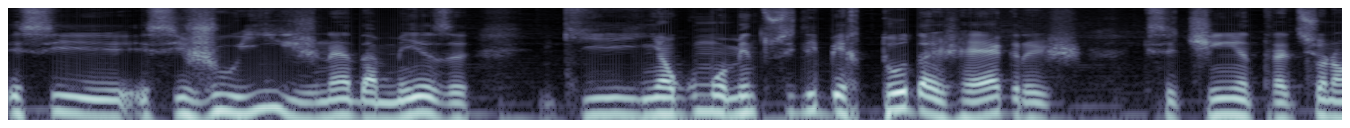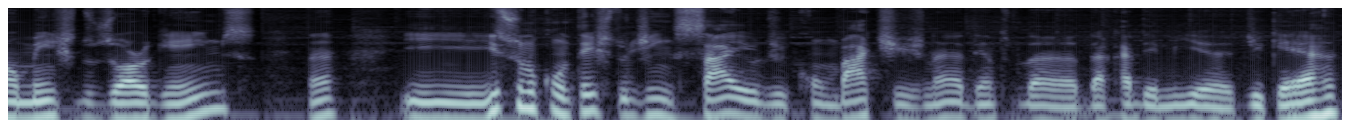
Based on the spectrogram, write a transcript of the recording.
esse, esse juiz né, da mesa que em algum momento se libertou das regras que se tinha tradicionalmente dos War Games, né, e isso no contexto de ensaio de combates né, dentro da, da academia de guerra,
